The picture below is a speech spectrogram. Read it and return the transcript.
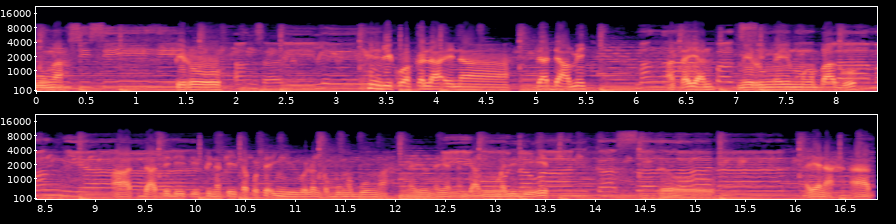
bunga. Pero hindi ko akalain na dadami. At ayan meron ngayon mga bago. At dati dito pinakita ko sa inyo walang kabunga-bunga. Ngayon ayan ang daming maliliit. So ayan na at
